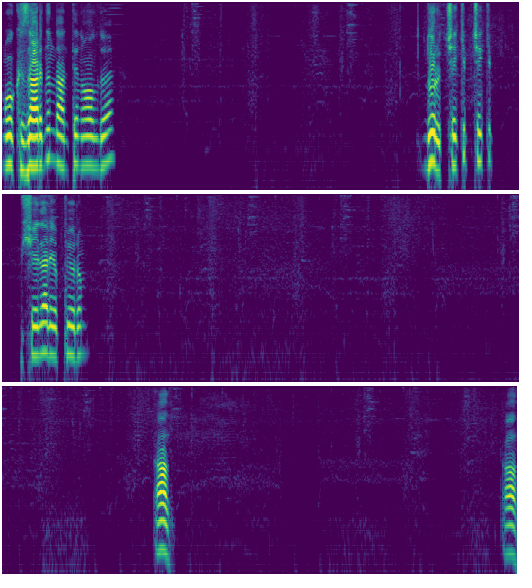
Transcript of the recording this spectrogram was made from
O kızardın Dante ne oldu? Dur çekip çekip bir şeyler yapıyorum. Al. Al.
